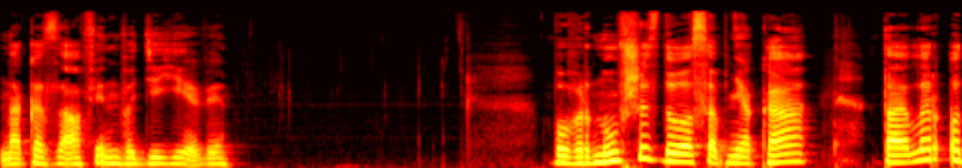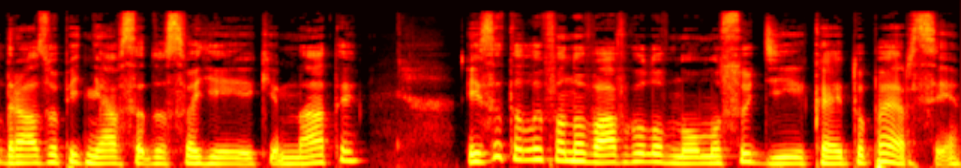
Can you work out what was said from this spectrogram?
наказав він водієві. Повернувшись до особняка, Тайлер одразу піднявся до своєї кімнати і зателефонував головному судді Кейту Персі.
